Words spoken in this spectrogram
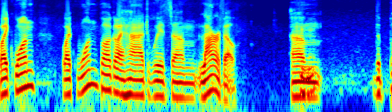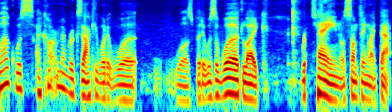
Like one like one bug i had with um laravel. Um Mm-hmm. The bug was i can't remember exactly what it were, was but it was a word like retain or something like that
